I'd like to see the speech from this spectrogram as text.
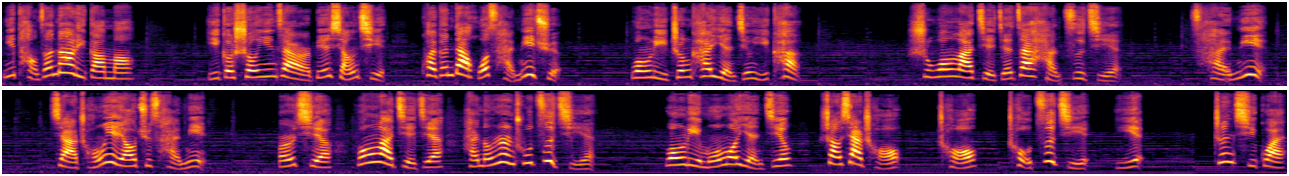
你躺在那里干嘛？一个声音在耳边响起：“快跟大伙采蜜去！”翁里睁开眼睛一看，是翁拉姐姐在喊自己：“采蜜！”甲虫也要去采蜜，而且翁拉姐姐还能认出自己。翁里抹抹眼睛，上下瞅。瞅瞅自己，咦，真奇怪，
